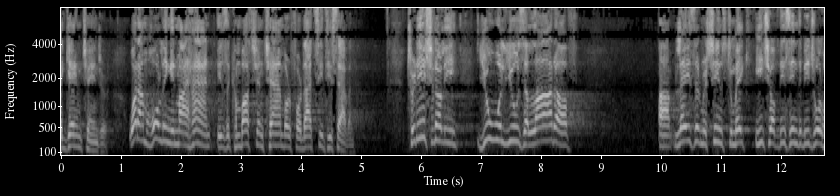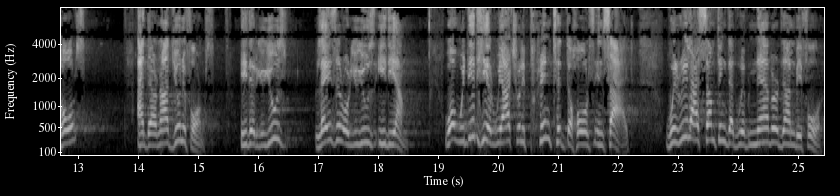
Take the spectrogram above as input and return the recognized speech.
a game changer. What I'm holding in my hand is a combustion chamber for that CT7. Traditionally, you will use a lot of um, laser machines to make each of these individual holes, and they are not uniforms. Either you use laser or you use EDM. What we did here, we actually printed the holes inside. We realized something that we've never done before.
